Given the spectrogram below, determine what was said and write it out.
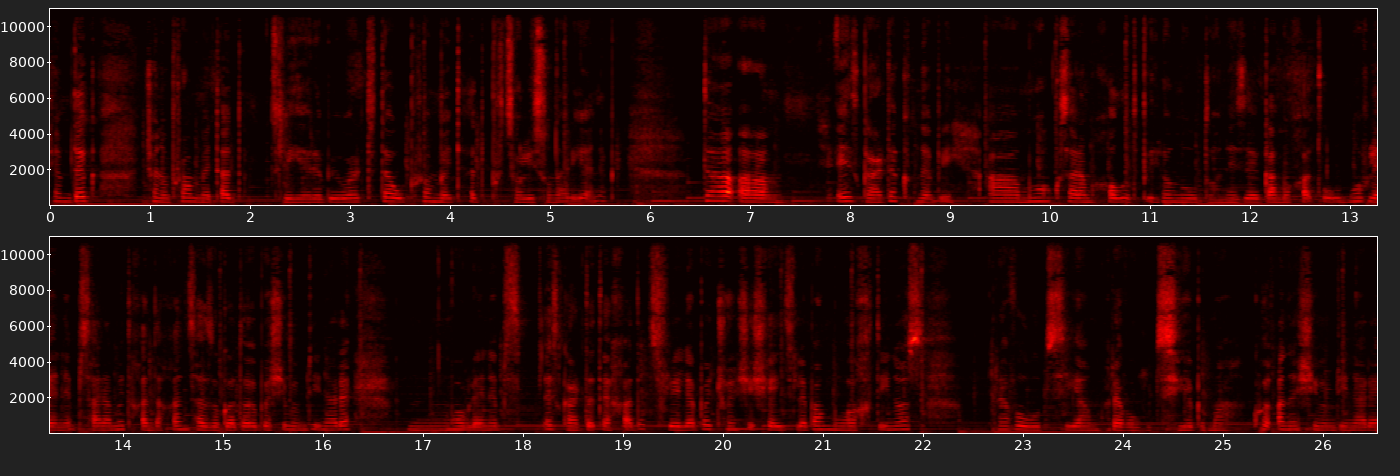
შემდეგ ჩვენ უფრო მეტად ძლიერები ვართ და უფრო მეტად ბრძოლის უნარიანები. და ეს გარდაქმნები მოაქვს არა მხოლოდ პიროვნულ დონეზე გამოხატულ მოვლენებს, არამედ ხანდახან საზოგადოებაში მიმდინარე მოვლენებს. ეს გარდატეხა და ცვლილება ჩვენში შეიძლება მოახდინოს რევოლუციამ, რევოლუციებმა, ქვეყანაში მიმდინარე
